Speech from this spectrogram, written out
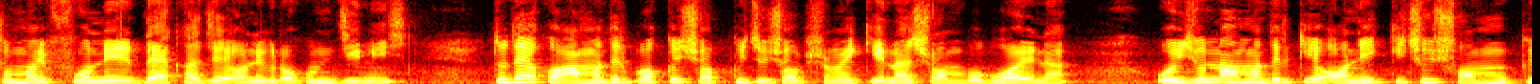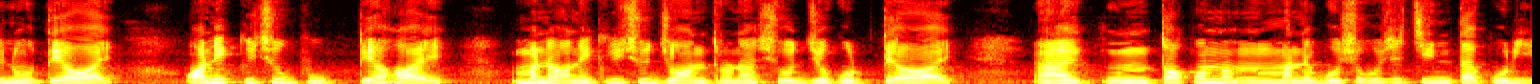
সময় ফোনে দেখা যায়, অনেক রকম জিনিস। তো দেখো, আমাদের পক্ষে সব কিছু সবসময় কেনা সম্ভব হয় না। ওই জন্য আমাদেরকে অনেক কিছুর সম্মুখীন হতে হয়, অনেক কিছু ভুগতে হয় মানে অনেক কিছু যন্ত্রণা সহ্য করতে হয় তখন মানে বসে বসে চিন্তা করি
